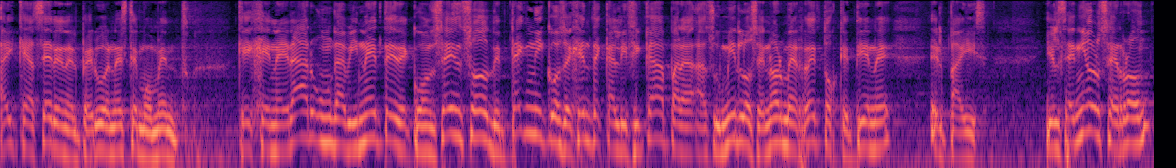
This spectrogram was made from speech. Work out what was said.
hay que hacer en el Perú en este momento que generar un gabinete de consenso, de técnicos, de gente calificada para asumir los enormes retos que tiene el país. Y el señor Cerrón,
